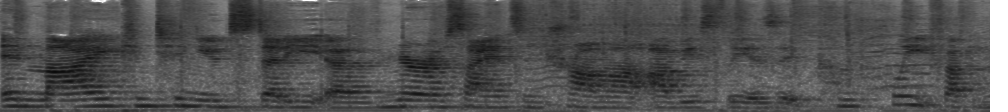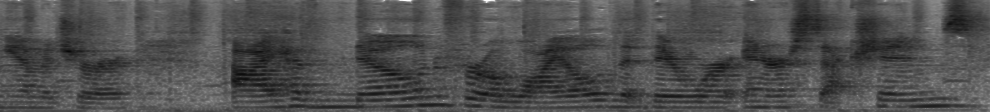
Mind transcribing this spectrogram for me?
in my continued study of neuroscience and trauma, obviously as a complete fucking amateur, I have known for a while that there were intersections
